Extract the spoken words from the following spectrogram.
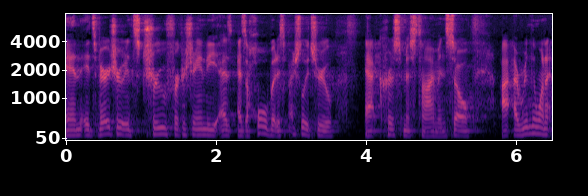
And it's very true. It's true for Christianity as, as a whole, but especially true at Christmas time. And so I, I really want to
